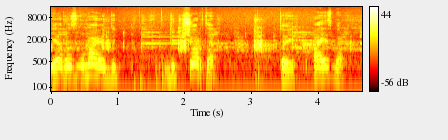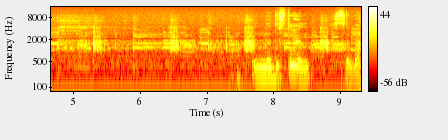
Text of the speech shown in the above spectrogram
Я розламаю до, до чорта той айсберг. Він недостоїн себе.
